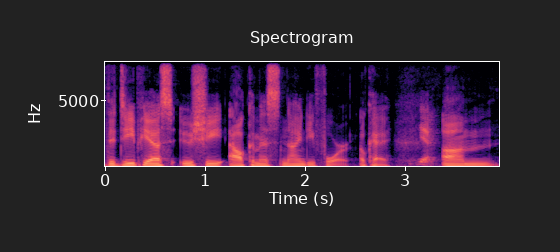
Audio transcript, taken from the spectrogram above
The DPS Uschi Alchemist 94. Okay. Yeah. Um,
